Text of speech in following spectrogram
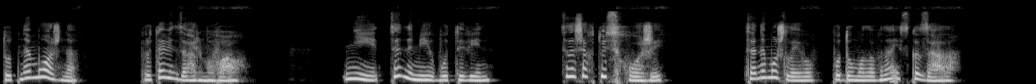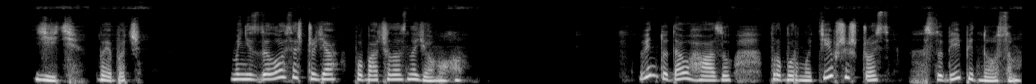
Тут не можна. Проте він загальмував. Ні, це не міг бути він. Це лише хтось схожий. Це неможливо, подумала вона і сказала. Їдь, вибач, мені здалося, що я побачила знайомого. Він додав газу, пробурмотівши щось собі під носом.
